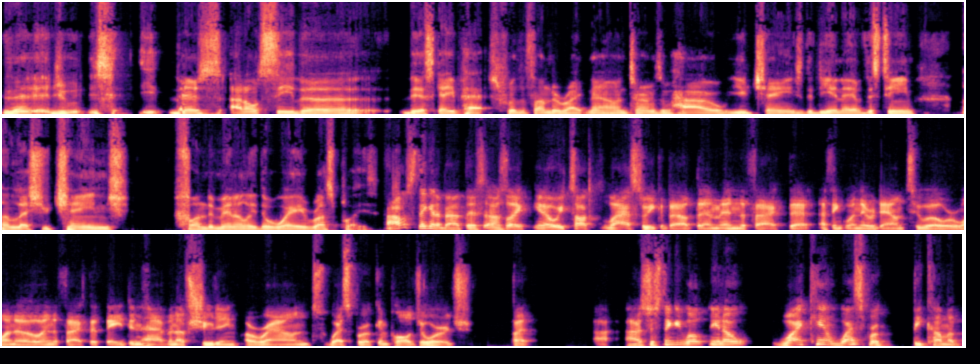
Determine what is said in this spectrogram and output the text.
there's I don't see the the escape hatch for the Thunder right now in terms of how you change the DNA of this team, unless you change fundamentally the way Russ plays. I was thinking about this. I was like, you know, we talked last week about them and the fact that I think when they were down 2-0 or 1-0 and the fact that they didn't have enough shooting around Westbrook and Paul George. But I, I was just thinking, well, you know, why can't Westbrook become a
